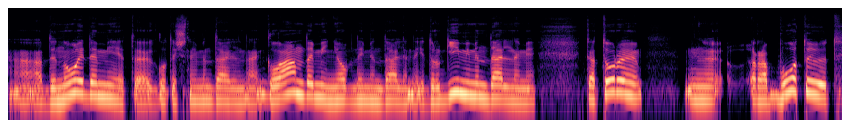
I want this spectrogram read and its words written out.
э, аденоидами, это глоточная миндалина, гландами, небной миндалиной и другими миндалинами, которые работают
